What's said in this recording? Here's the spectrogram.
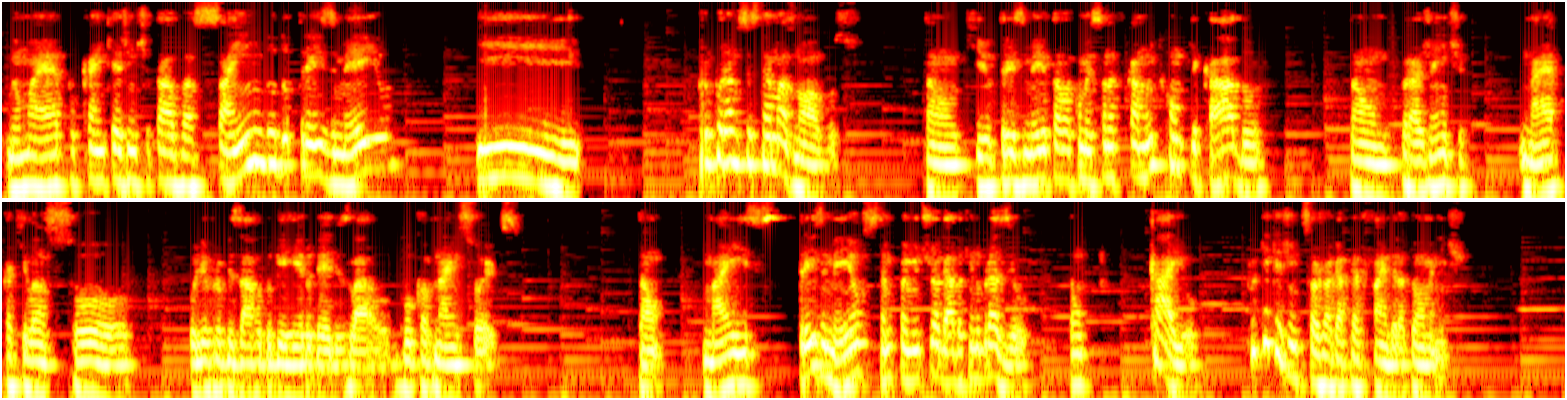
numa época em que a gente estava saindo do 3,5 e procurando sistemas novos. Então, que o 3,5 estava começando a ficar muito complicado. Então, pra gente, na época que lançou o livro bizarro do guerreiro deles lá, o Book of Nine Swords. Então, mas 3,5 é um sistema que foi muito jogado aqui no Brasil. Então, Caio, por que, que a gente só joga Pathfinder atualmente?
